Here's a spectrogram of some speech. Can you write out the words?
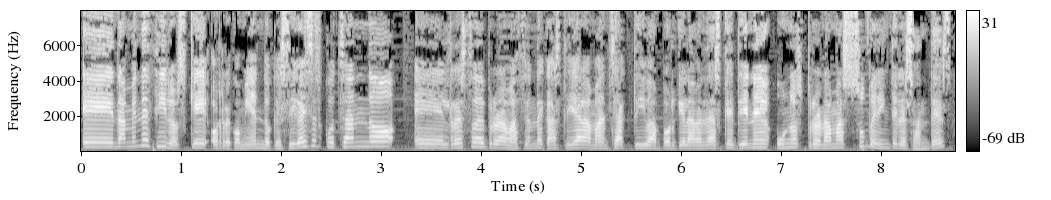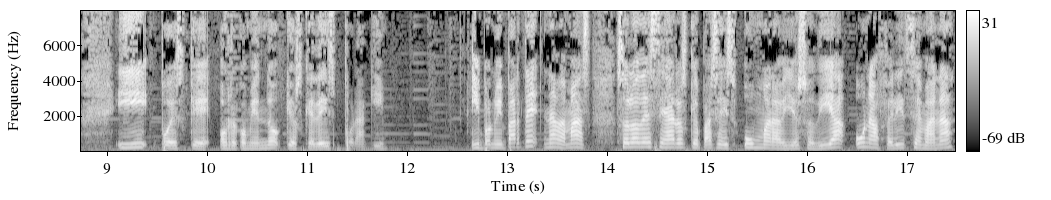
Eh, también deciros que os recomiendo que sigáis escuchando el resto de programación de Castilla-La Mancha Activa, porque la verdad es que tiene unos programas súper interesantes y pues que os recomiendo que os quedéis por aquí. Y por mi parte, nada más. Solo desearos que paséis un maravilloso día, una feliz semana,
